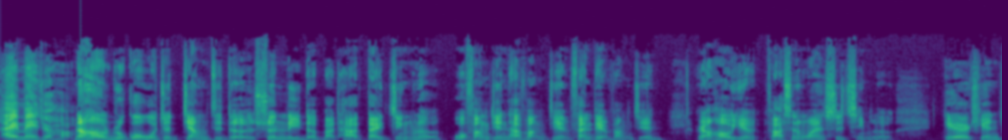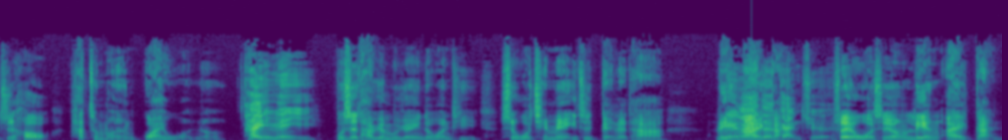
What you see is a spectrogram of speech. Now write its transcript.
暧昧就好。然后如果我就这样子的顺利的把他带进了我房间，他房间，饭店房间。然后也发生完事情了。第二天之后，他怎么能怪我呢？他也愿意，不是他愿不愿意的问题，是我前面一直给了他恋爱感，恋爱的感觉，所以我是用恋爱感。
